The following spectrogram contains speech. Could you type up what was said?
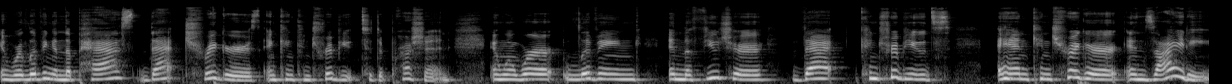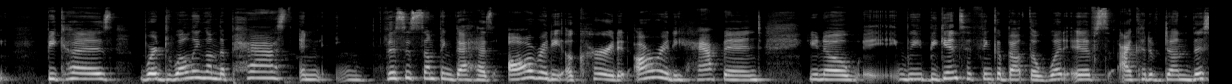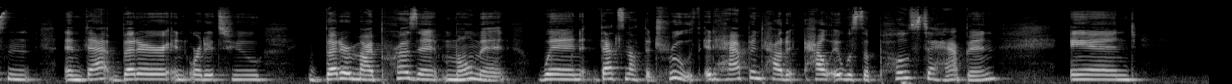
and we're living in the past, that triggers and can contribute to depression. And when we're living in the future, that contributes and can trigger anxiety because we're dwelling on the past and this is something that has already occurred. It already happened. You know we begin to think about the what ifs. I could have done this and, and that better in order to better my present moment when that's not the truth. It happened how to, how it was supposed to happen. And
